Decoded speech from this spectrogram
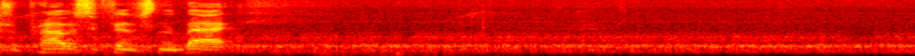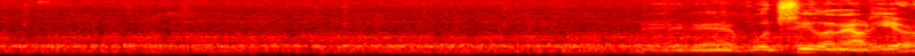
There's a privacy fence in the back. There you have wood ceiling out here.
